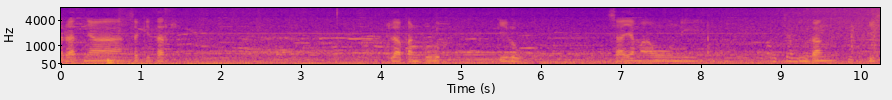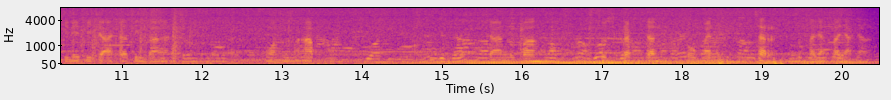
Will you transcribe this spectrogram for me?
Beratnya sekitar 80 kilo. Saya mau nih timbang di sini tidak ada timbangan. Mohon maaf. Jangan lupa subscribe dan komen share 大家大家。下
